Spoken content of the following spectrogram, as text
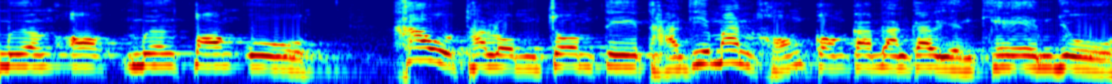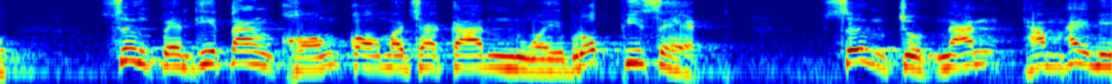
เมืองออกเมืองตองอู เข้าถล่มโจมตีฐานที่มั่นของกองกำลังกะเหรี่ยง KNU ซึ่งเป็นที่ตั้งของกองบัญชาการหน่วยรบพิเศษ ซึ่งจุดนั้นทำให้มี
